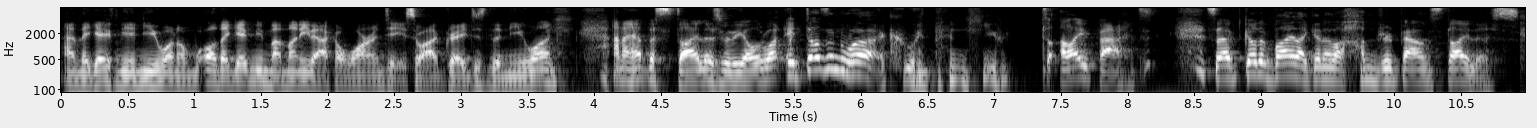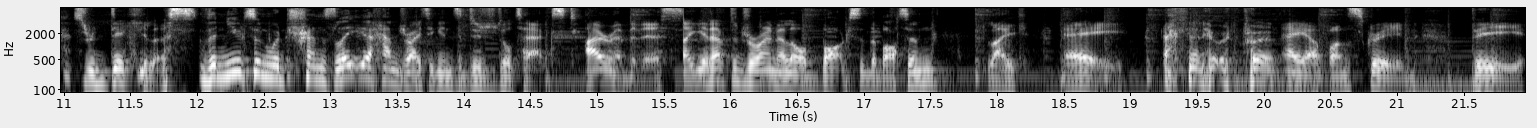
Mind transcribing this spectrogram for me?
and they gave me a new one on, or they gave me my money back on warranty, so I upgraded to the new one, and I had the stylus with the old one. It doesn't work with the new iPad. So I've got to buy like another hundred pound stylus. It's ridiculous. The Newton would translate your handwriting into digital text. I remember this. Like you'd have to draw in a little box at the bottom, like A, and then it would put an A up on screen. B,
